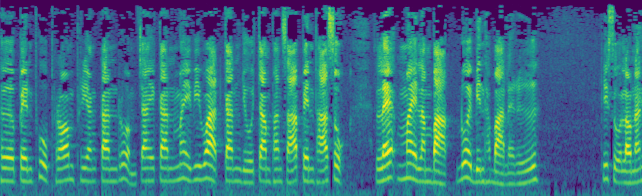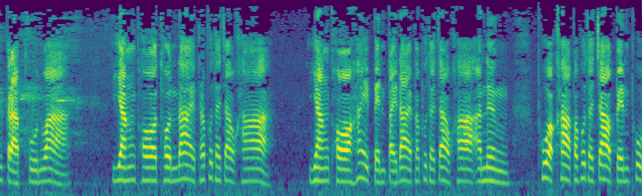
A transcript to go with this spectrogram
เธอเป็นผู้พร้อมเพรียงกันร่วมใจกันไม่วิวาทกันอยู่จำพรรษาเป็นผาสุข และไม่ลำบากด้วยบินทบาทเลยหรือภิกษุเหล่านั้นกราบทูลว่า ยังพอทนได้พระพุทธเจ้าค่า ยังพอให้เป็นไปได้พระพุทธเจ้าข้าอันหนึ่ง พวกข้าพระพุทธเจ้าเป็นผู้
